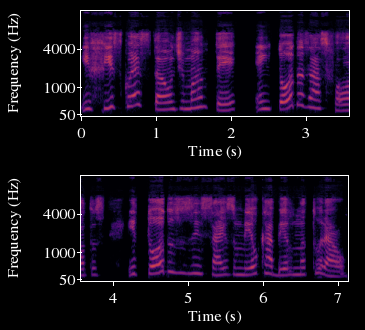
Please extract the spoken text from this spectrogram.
E fiz questão de manter em todas as fotos e todos os ensaios o meu cabelo natural.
